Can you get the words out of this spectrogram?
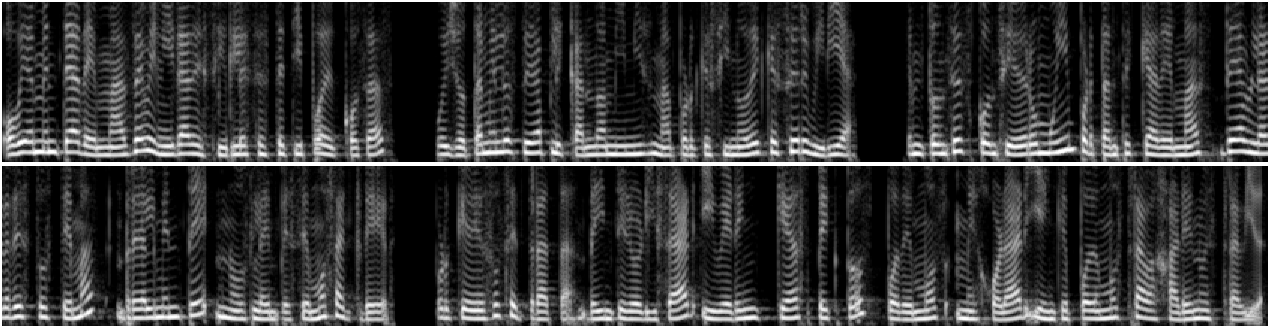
Obviamente, además de venir a decirles este tipo de cosas, pues yo también lo estoy aplicando a mí misma, porque si no, ¿de qué serviría? Entonces considero muy importante que además de hablar de estos temas, realmente nos la empecemos a creer, porque de eso se trata, de interiorizar y ver en qué aspectos podemos mejorar y en qué podemos trabajar en nuestra vida.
